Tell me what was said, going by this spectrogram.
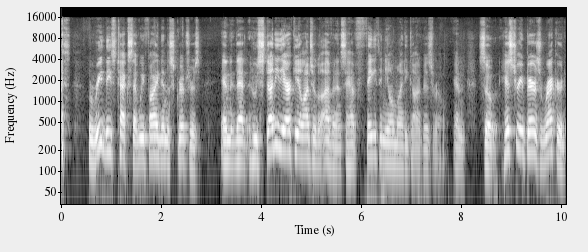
who read these texts that we find in the scriptures and that who study the archaeological evidence to have faith in the Almighty God of Israel. And so history bears record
